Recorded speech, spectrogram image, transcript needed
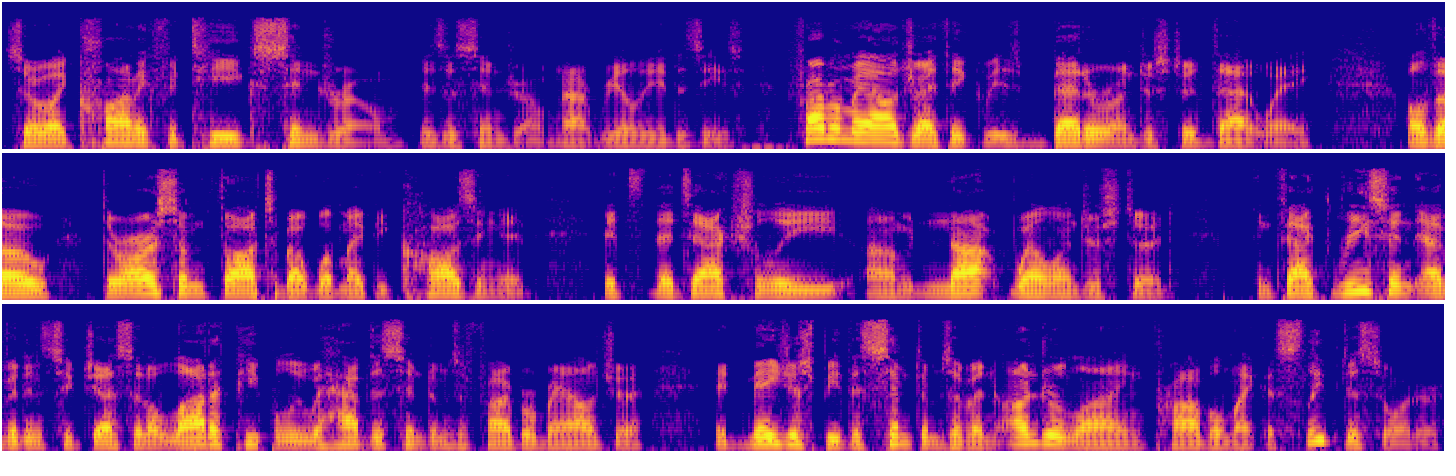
So, like chronic fatigue syndrome is a syndrome, not really a disease. Fibromyalgia, I think, is better understood that way. Although there are some thoughts about what might be causing it, it's that's actually um, not well understood. In fact, recent evidence suggests that a lot of people who have the symptoms of fibromyalgia, it may just be the symptoms of an underlying problem like a sleep disorder.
